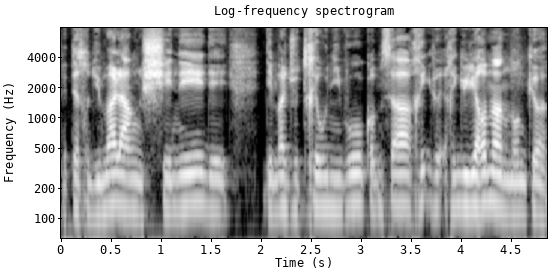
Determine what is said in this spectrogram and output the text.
mais peut-être du mal à enchaîner des, matchs de très haut niveau comme ça régulièrement. Donc euh,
